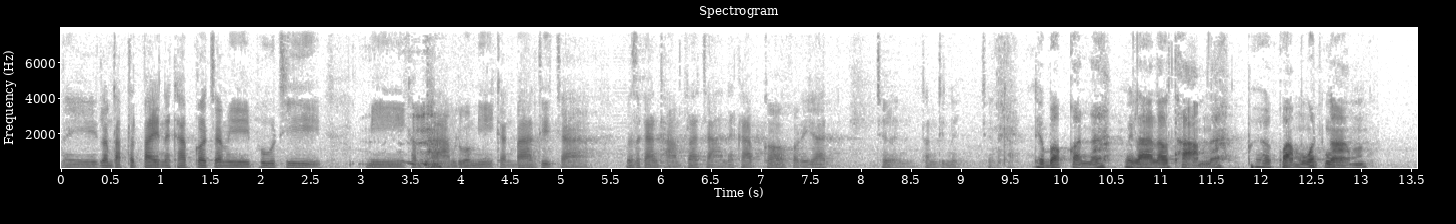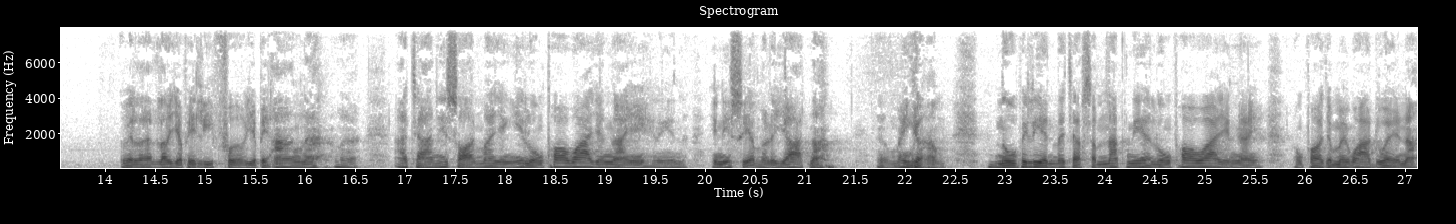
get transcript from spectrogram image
ในลำดับถัดไปนะครับ ก็จะมีผู้ที่มีคำถามหรือว่ามีการบ้านที่จะรัศการถามพระอาจารย์นะครับ ก็ขออนุญาตเชิญท่านที่หนึ่ง เชิญครับเดี๋ยวบอกก่อนนะ เวลาเราถามนะ เพื่อความงดงาม เวลาเราอย่าไปรีเฟอร์ อย่าไปอ้างนะว่าอาจารย์นี่สอนมาอย่างนี้หลวงพ่อว่ายังไงอย่างนี้อย่างนี้เสียมารยาทนะไม่งาม หนูไปเรียนมาจากสำนักนี้หลวงพ่อว่ายังไง หลวงพ่อจะไม่ว่าด้วยนะ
